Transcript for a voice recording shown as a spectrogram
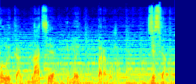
велика нація, і ми переможемо. Зі святом!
